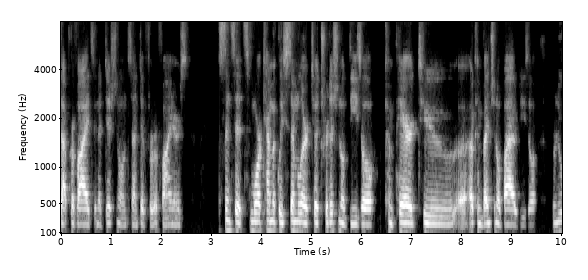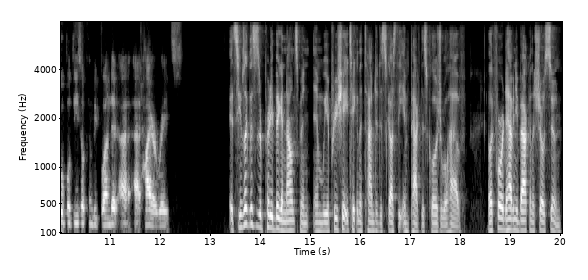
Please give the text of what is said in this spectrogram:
that provides an additional incentive for refiners. Since it's more chemically similar to traditional diesel, compared to a, a conventional biodiesel, renewable diesel can be blended at, at higher rates. It seems like this is a pretty big announcement, and we appreciate you taking the time to discuss the impact this closure will have. I look forward to having you back on the show soon.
